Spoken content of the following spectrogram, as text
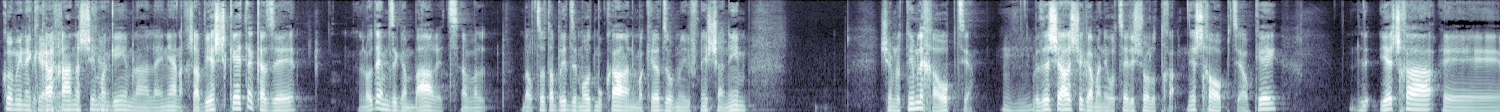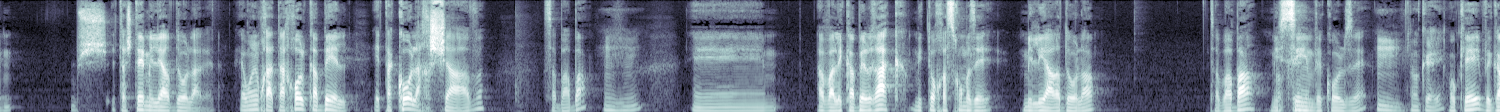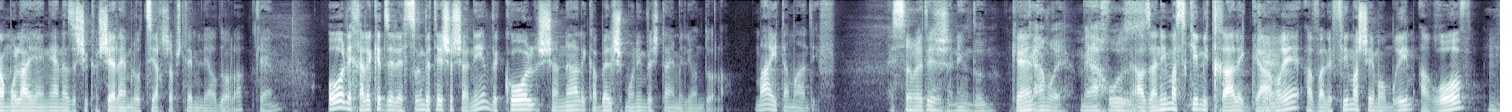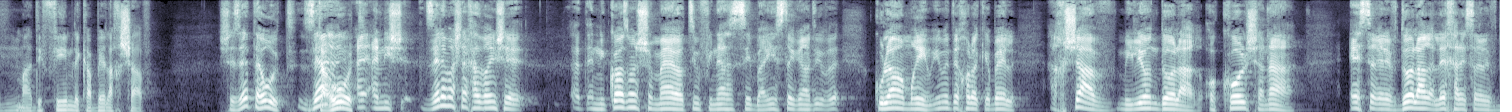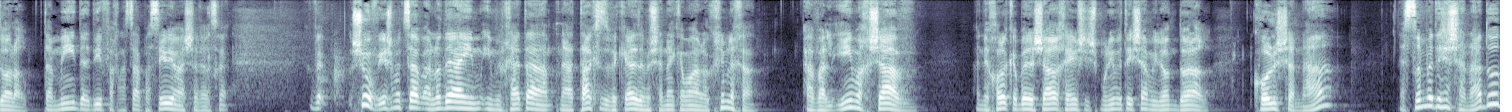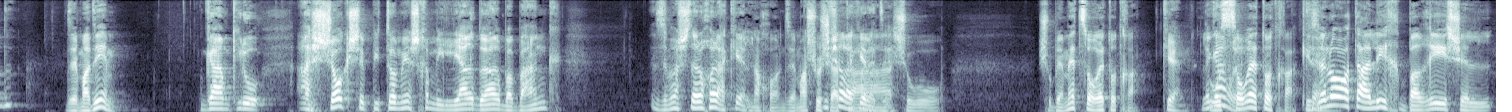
כל מיני כאלה. וככה אנשים כן. מגיעים לעניין. עכשיו, יש קטע כזה, אני לא יודע אם זה גם בארץ, אבל בארצות הברית זה מאוד מוכר, אני מכיר את זה עוד מלפני שנים, שהם נותנים לך אופציה. וזה שאלה שגם אני רוצה לשאול אותך. יש לך אופציה, אוקיי? יש לך אה, ש- את השתי מיליארד דולר האלה. הם אומרים לך, אתה יכול לקבל את הכל עכשיו, סבבה? אה, אבל לקבל רק מתוך הסכום הזה מיליארד דולר, סבבה? מיסים וכל זה, אמ, אוקיי, אוקיי? וגם אולי העניין הזה שקשה להם להוציא עכשיו שתי מיליארד דולר. כן. או לחלק את זה ל-29 שנים וכל שנה לקבל 82 מיליון דולר. מה היית מעדיף? 29 שנים, דוד. כן? לגמרי, 100 אחוז. אז אני מסכים איתך לגמרי, כן. אבל לפי מה שהם אומרים, הרוב מהמם. מעדיפים לקבל עכשיו. שזה טעות. זה, טעות. אני, אני, זה למשל אחד הדברים שאני כל הזמן שומע יועצים פיננסיים באינסטגרם, כולם אומרים, אם אתה יכול לקבל עכשיו מיליון דולר, או כל שנה 10 אלף דולר, לך על 10 אלף דולר. תמיד עדיף הכנסה פסיבית מאשר... ושוב, יש מצב, אני לא יודע אם, אם מבחינת הטקסס וכאלה זה משנה כמה לוקחים לך, אבל אם עכשיו אני יכול לקבל לשאר החיים שלי 89 מיליון דולר כל שנה, 29 שנה דוד? זה מדהים. גם כאילו, השוק שפתאום יש לך מיליארד דולר בבנק, זה משהו שאתה לא יכול לעכל. נכון, זה משהו אי אפשר לעכל את שאתה, זה. שהוא, שהוא באמת שורט אותך. כן, לגמרי. הוא שורט אותך, כי כן. זה לא תהליך בריא של,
